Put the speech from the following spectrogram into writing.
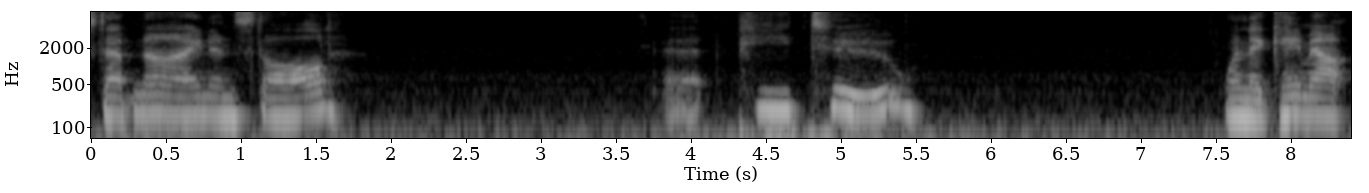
Step 9 installed at P2. When they came out,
